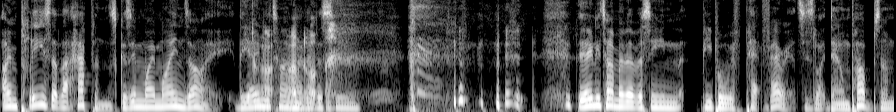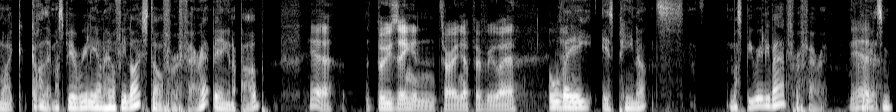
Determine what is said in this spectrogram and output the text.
I'm pleased that that happens because in my mind's eye, the only I- time I'm I've not. ever seen the only time I've ever seen people with pet ferrets is like down pubs. I'm like, God, that must be a really unhealthy lifestyle for a ferret being in a pub. Yeah, boozing and throwing up everywhere. All Yeah. they eat is peanuts. must be really bad for a ferret. Gotta Yeah, get some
